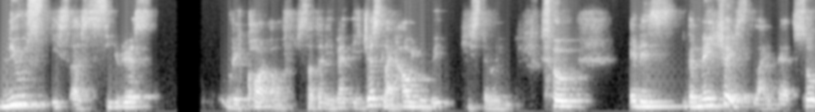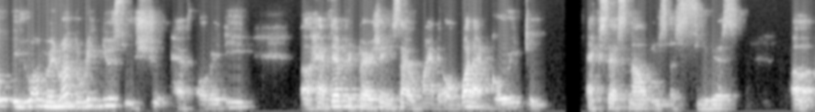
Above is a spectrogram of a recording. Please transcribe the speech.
news is a serious record of certain event. It's just like how you read history. So it is the nature is like that. So if you want when you want to read news, you should have already uh, have that preparation inside your mind that oh, what I'm going to access now is a serious uh,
